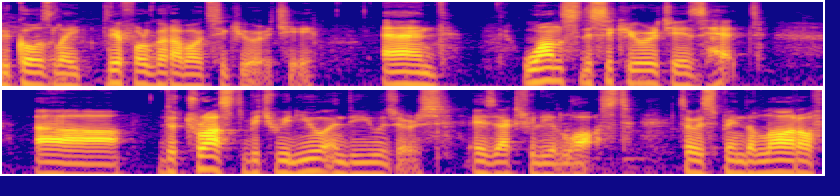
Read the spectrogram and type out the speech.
because like they forgot about security. And once the security is hit, uh, the trust between you and the users is actually lost. So we spend a lot of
